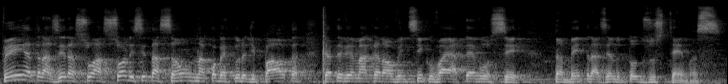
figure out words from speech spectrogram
Venha trazer a sua solicitação na cobertura de pauta, que a TV Mar Canal 25 vai até você, também trazendo todos os temas.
